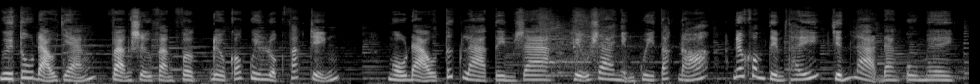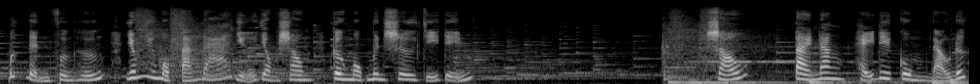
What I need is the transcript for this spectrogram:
Người tu đạo giảng, vạn sự vạn vật đều có quy luật phát triển. Ngộ đạo tức là tìm ra, hiểu ra những quy tắc đó. Nếu không tìm thấy, chính là đang u mê, bất định phương hướng, giống như một tảng đá giữa dòng sông, cần một minh sư chỉ điểm. 6. Tài năng hãy đi cùng đạo đức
